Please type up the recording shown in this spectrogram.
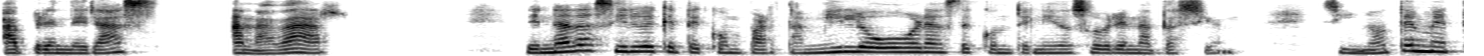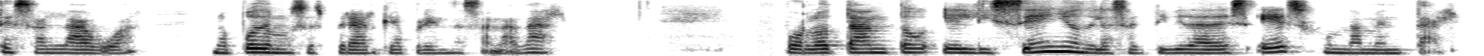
aprenderás a nadar, de nada sirve que te comparta mil horas de contenido sobre natación. Si no te metes al agua, no podemos esperar que aprendas a nadar. Por lo tanto, el diseño de las actividades es fundamental.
